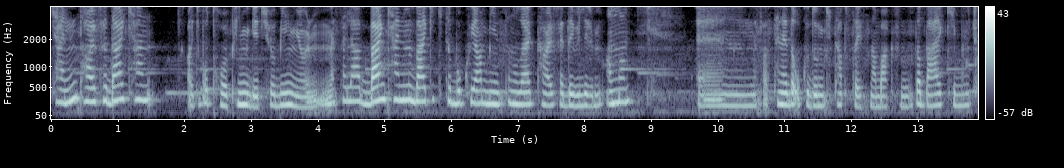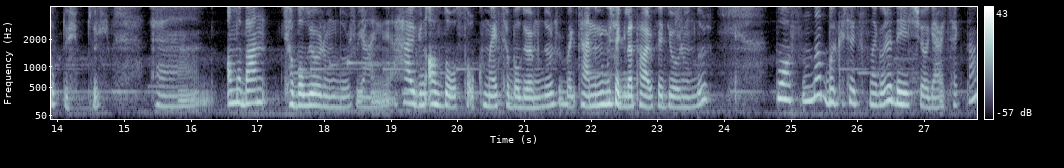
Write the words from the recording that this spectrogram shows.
kendini tarif ederken acaba torpil mi geçiyor bilmiyorum. Mesela ben kendimi belki kitap okuyan bir insan olarak tarif edebilirim ama e, mesela senede okuduğum kitap sayısına baktığınızda belki bu çok düşüktür. E, ama ben çabalıyorumdur yani her gün az da olsa okumaya çabalıyorumdur ve kendimi bu şekilde tarif ediyorumdur. Bu aslında bakış açısına göre değişiyor gerçekten.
